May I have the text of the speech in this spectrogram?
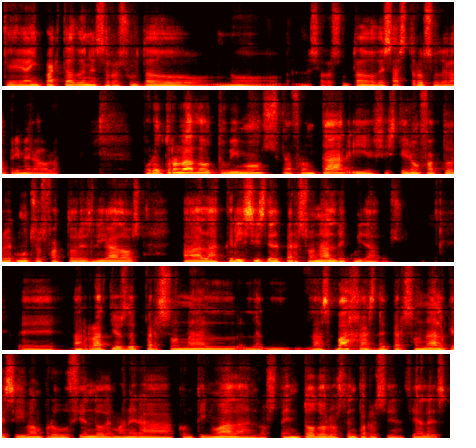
que ha impactado en ese resultado, no, ese resultado desastroso de la primera ola. Por otro lado, tuvimos que afrontar y existieron muchos factores ligados a la crisis del personal de cuidados. Eh, las ratios de personal, las bajas de personal que se iban produciendo de manera continuada en, los, en todos los centros residenciales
